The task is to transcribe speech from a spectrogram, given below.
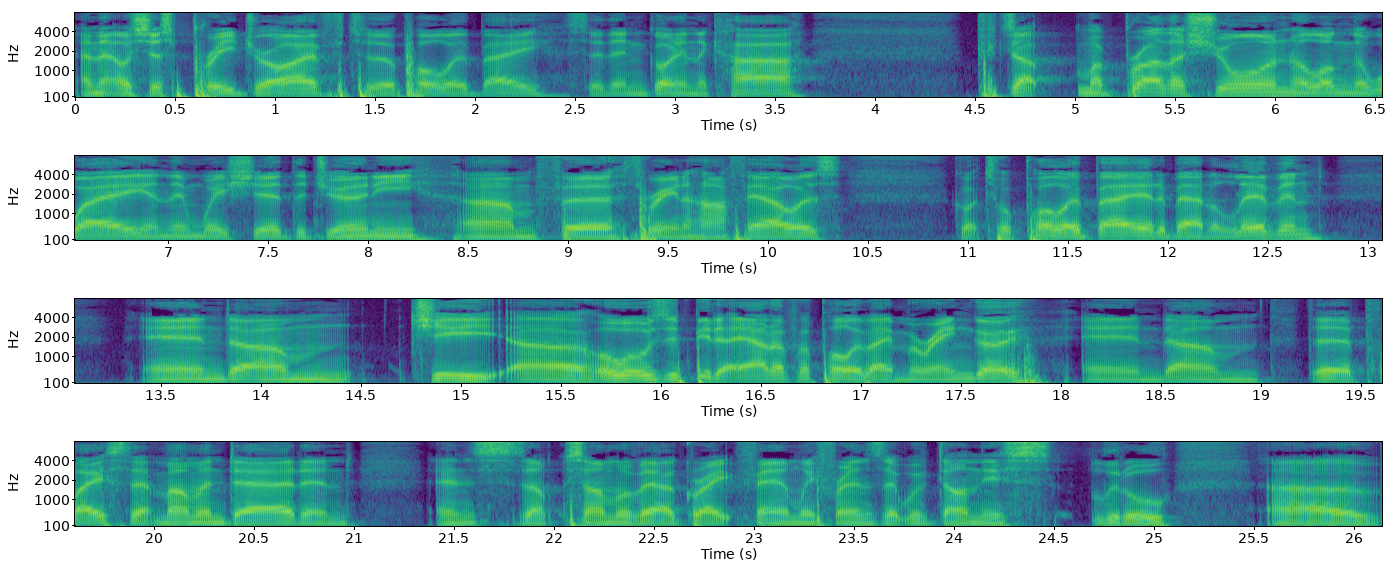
and that was just pre-drive to Apollo Bay. So then got in the car, picked up my brother Sean along the way, and then we shared the journey um, for three and a half hours. Got to Apollo Bay at about 11, and um, gee, uh, well, it was a bit out of Apollo Bay, Marengo, and um, the place that mum and dad and and some some of our great family friends that we've done this little uh,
